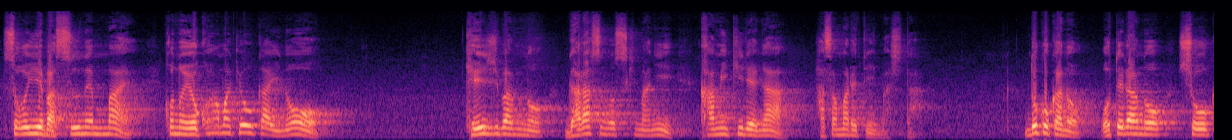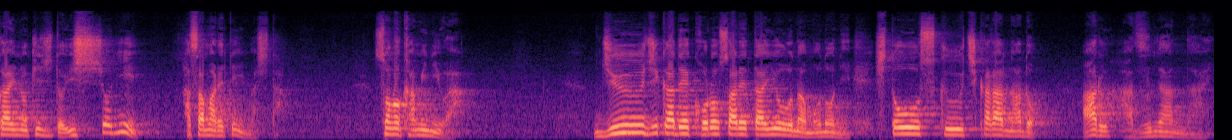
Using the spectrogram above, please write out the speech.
そういえば数年前この横浜教会の掲示板のガラスの隙間に紙切れが挟まれていました。どこかのお寺の紹介の記事と一緒に挟まれていました。その紙には十字架で殺されたようなものに人を救う力などあるはずがない。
